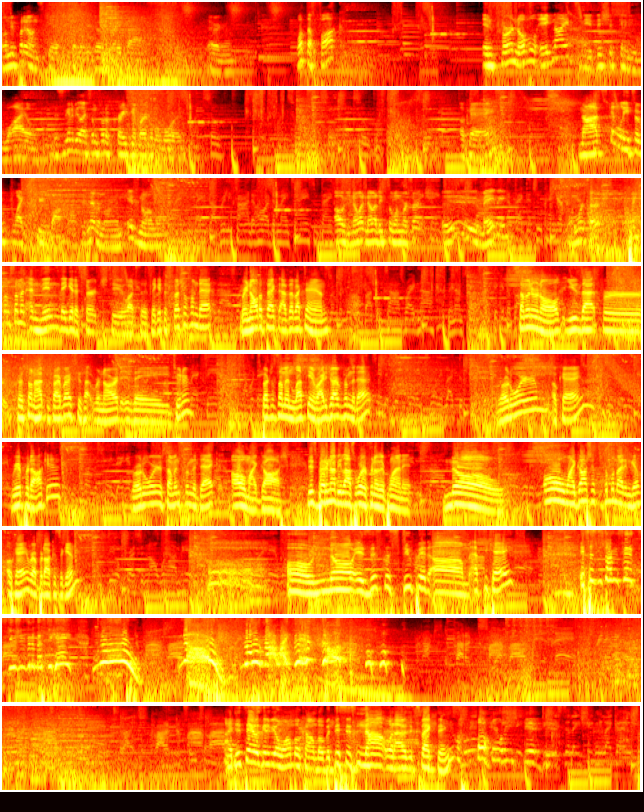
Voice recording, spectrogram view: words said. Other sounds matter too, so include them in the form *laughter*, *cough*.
But let me put it on skip because it goes very fast. There we go. What the fuck? Infernoble Knights? Dude, this shit's gonna be wild. This is gonna be like some sort of crazy unbreakable board. Okay. Nah, it's gonna lead to like two boss. Never mind. It's normal. Oh, you know what? No, at least the one more search. Ooh, maybe. One more search. From summon, and then they get a search too. Watch this. They get the special from deck. Renaud effect, add that back to hand. Summon Renaud. Use that for Crystron Halqifibrax because Renaud is a tuner. Special summon lefty and righty driver from the deck. Road Warrior. Okay. Reprodocus. Road Warrior summons from the deck. Oh my gosh. This better not be Last Warrior from Another Planet. No. Oh my gosh, that's a simple nightingale. Okay, Reprodocus again. *gasps* Oh no, is this the stupid um FTK? Is this the starting fit fusion venom FTK? No! No! No, not like this! No! *laughs* I did say it was gonna be a wombo combo, but this is not what I was expecting. *laughs* Holy shit, dude treat me like I ain't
